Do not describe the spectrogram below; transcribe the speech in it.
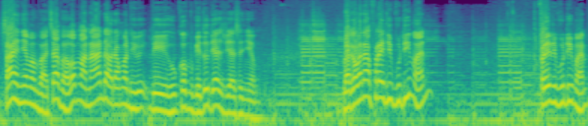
Saya hanya membaca bahwa mana ada orang di, dihukum begitu dia bisa senyum. Bagaimana Freddy Budiman? Freddy Budiman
